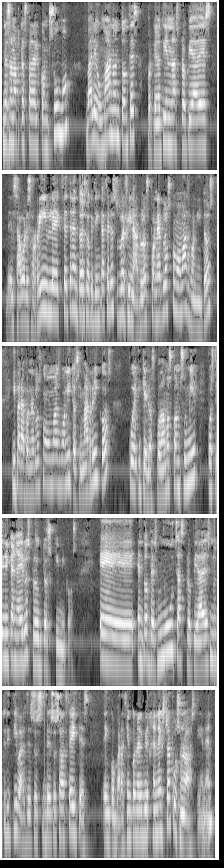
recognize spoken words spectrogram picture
no son aptos para el consumo, ¿vale? Humano, entonces, porque no tienen unas propiedades, el sabor es horrible, etcétera, entonces lo que tienen que hacer es refinarlos, ponerlos como más bonitos. Y para ponerlos como más bonitos y más ricos, pues, y que los podamos consumir, pues tienen que añadir los productos químicos. Eh, entonces, muchas propiedades nutritivas de esos, de esos aceites en comparación con el virgen extra, pues no las tienen.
